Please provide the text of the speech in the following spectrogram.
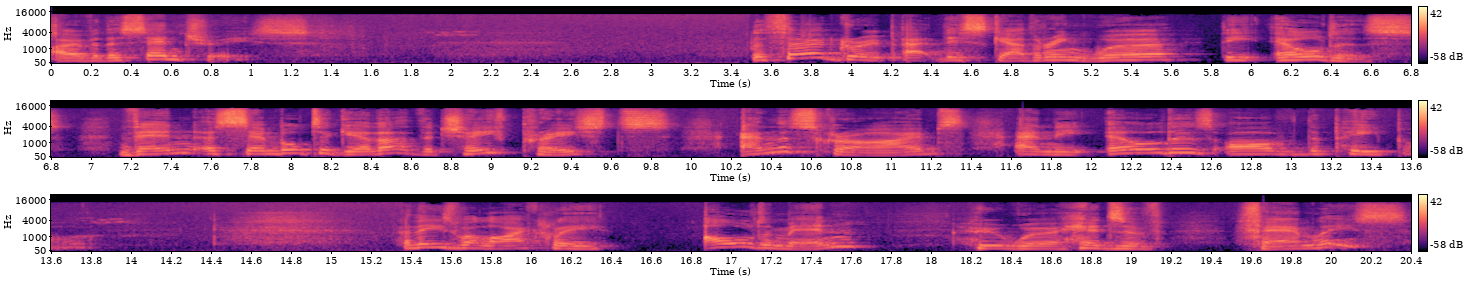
over the centuries. The third group at this gathering were the elders. Then assembled together the chief priests and the scribes and the elders of the people. These were likely older men who were heads of families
